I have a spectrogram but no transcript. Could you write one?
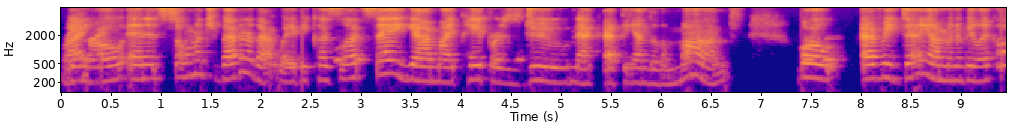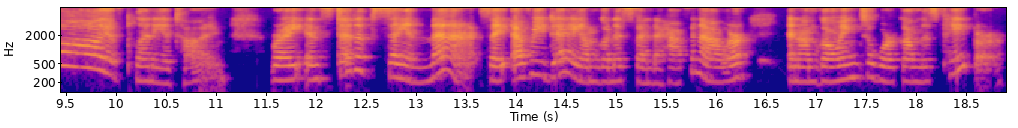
right. You know, and it's so much better that way because let's say, yeah, my paper's due neck at the end of the month. Well, every day I'm going to be like, oh, I have plenty of time, right? Instead of saying that, say every day I'm going to spend a half an hour and I'm going to work on this paper.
